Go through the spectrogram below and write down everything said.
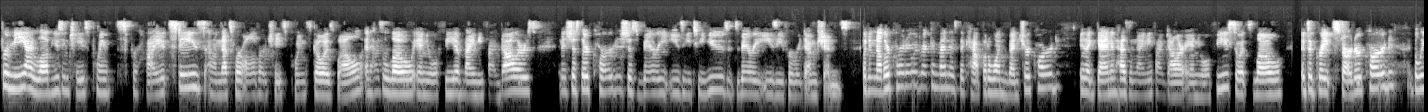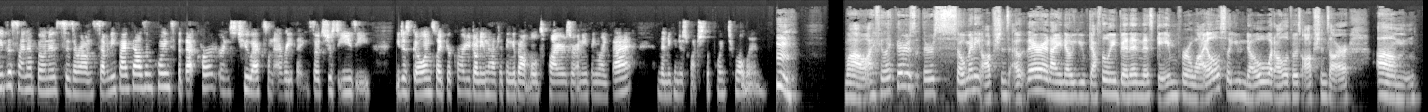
For me, I love using Chase points for Hyatt stays. Um, that's where all of our Chase points go as well. It has a low annual fee of $95. And it's just their card is just very easy to use. It's very easy for redemptions. But another card I would recommend is the Capital One Venture card. It again, it has a $95 annual fee, so it's low. It's a great starter card. I believe the sign up bonus is around 75,000 points, but that card earns 2x on everything. So it's just easy. You just go and swipe your card. You don't even have to think about multipliers or anything like that. And then you can just watch the points roll in. Hmm. Wow, I feel like there's there's so many options out there and I know you've definitely been in this game for a while so you know what all of those options are. Um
